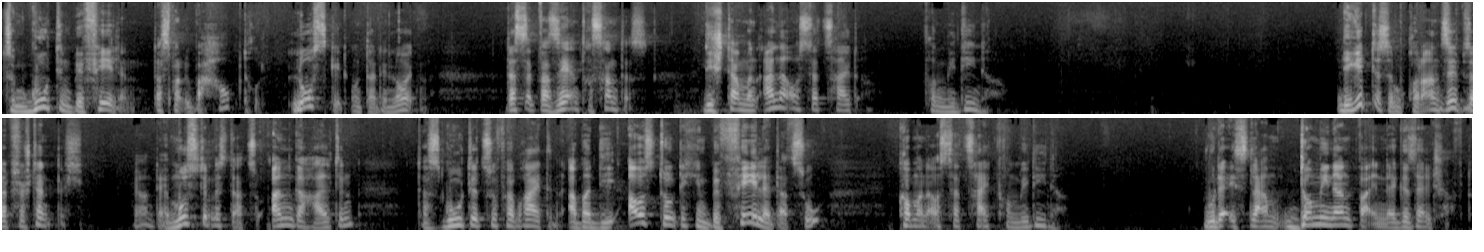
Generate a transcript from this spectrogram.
zum guten Befehlen, dass man überhaupt losgeht unter den Leuten, das ist etwas sehr Interessantes. Die stammen alle aus der Zeit von Medina. Die gibt es im Koran selbstverständlich. Ja, der Muslim ist dazu angehalten, das Gute zu verbreiten. Aber die ausdrücklichen Befehle dazu kommen aus der Zeit von Medina, wo der Islam dominant war in der Gesellschaft.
